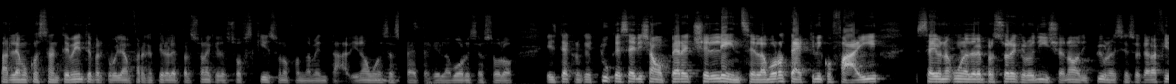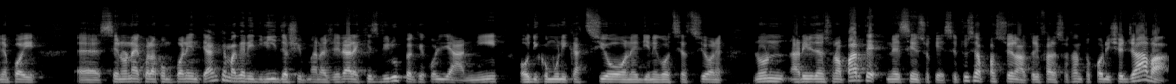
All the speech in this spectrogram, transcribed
parliamo costantemente perché vogliamo far capire alle persone che le soft skill sono fondamentali, no? Uno si aspetta che il lavoro sia solo il tecnico e tu che sei, diciamo, per eccellenza il lavoro tecnico fai, sei una, una delle persone che lo dice, no? Di più, nel senso che alla fine poi eh, se non hai quella componente anche magari di leadership manageriale che sviluppi anche con gli anni o di comunicazione, di negoziazione, non arrivi da nessuna parte, nel senso che se tu sei appassionato di fare soltanto codice Java,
